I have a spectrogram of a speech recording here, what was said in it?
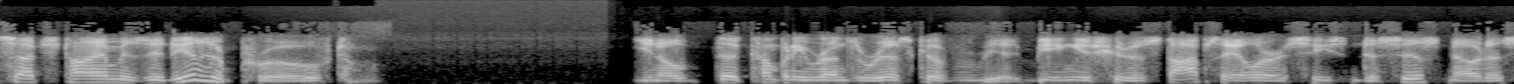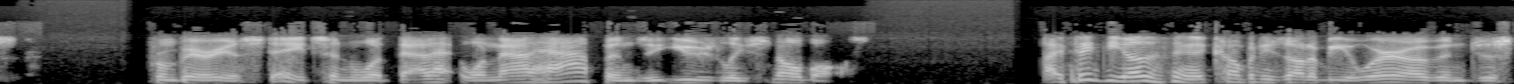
such time as it is approved, you know, the company runs a risk of being issued a stop sale or a cease and desist notice from various states. And what that when that happens, it usually snowballs. I think the other thing that companies ought to be aware of, and just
